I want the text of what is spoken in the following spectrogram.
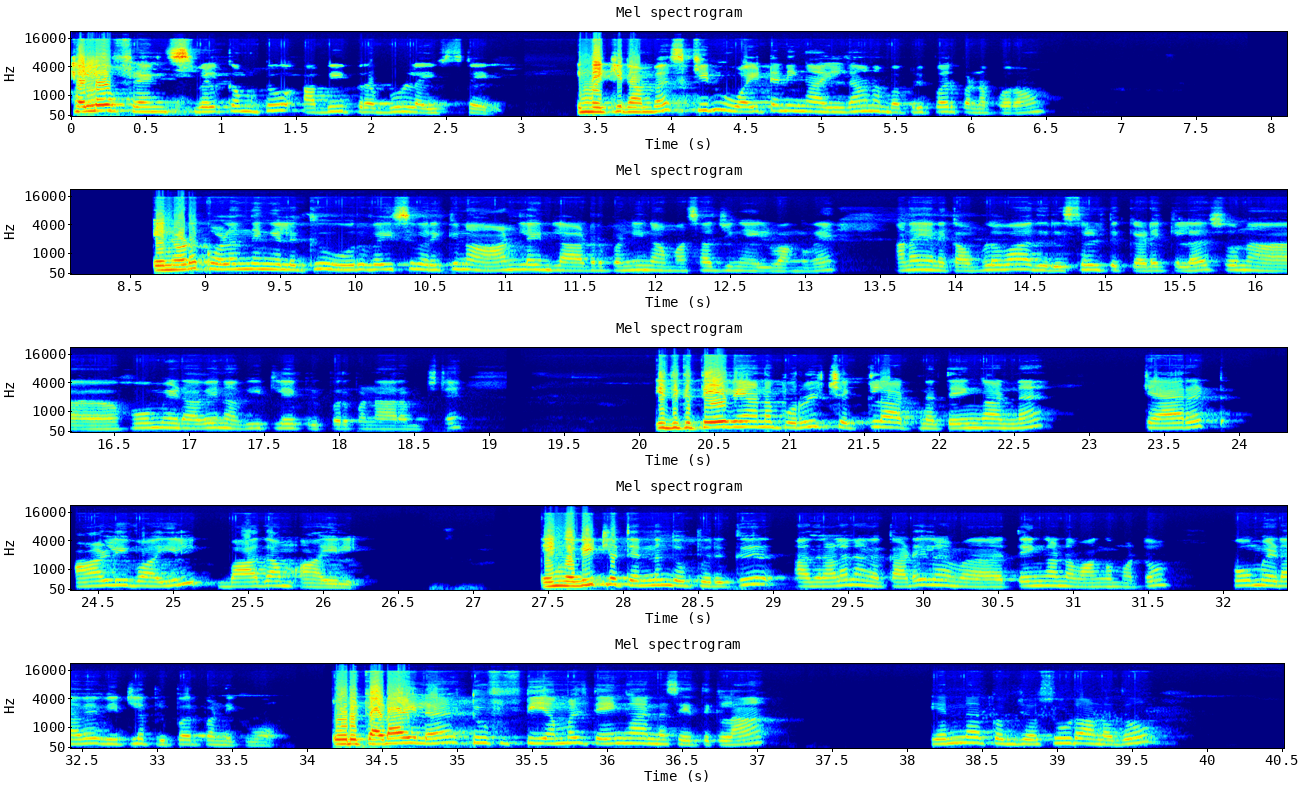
Hello friends welcome to Abhi Prabhu lifestyle இன்னைக்கு நம்ம skin whitening oil தான் நம்ம ப்ரிப்பேர் பண்ண போகிறோம் என்னோட குழந்தைங்களுக்கு ஒரு வயசு வரைக்கும் நான் ஆன்லைனில் ஆர்டர் பண்ணி நான் மசாஜிங் ஆயில் வாங்குவேன். ஆனால் எனக்கு அவ்வளோவா அது ரிசல்ட் கிடைக்கல. ஸோ நான் ஹோம்மேடாகவே நான் வீட்டிலே ப்ரிப்பேர் பண்ண ஆரம்பிச்சிட்டேன். இதுக்கு தேவையான பொருள் செக்கில் ஆட்டின தேங்காய் எண்ணெய் கேரட் ஆலிவ் ஆயில் பாதாம் ஆயில் எங்க வீட்டுல தென்னந்தோப்பு இருக்கு. அதனால நாங்க கடையில தேங்காய் எண்ணெய் வாங்க மாட்டோம். ஹோம்மேடாவே வீட்டுல ப்ரிப்பேர் பண்ணிக்குவோம். ஒரு கடாயில டூ ஃபிஃப்டி எம்எல் தேங்காய் எண்ணெய் சேர்த்துக்கலாம். எண்ணெய் கொஞ்சம் சூடானதும்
